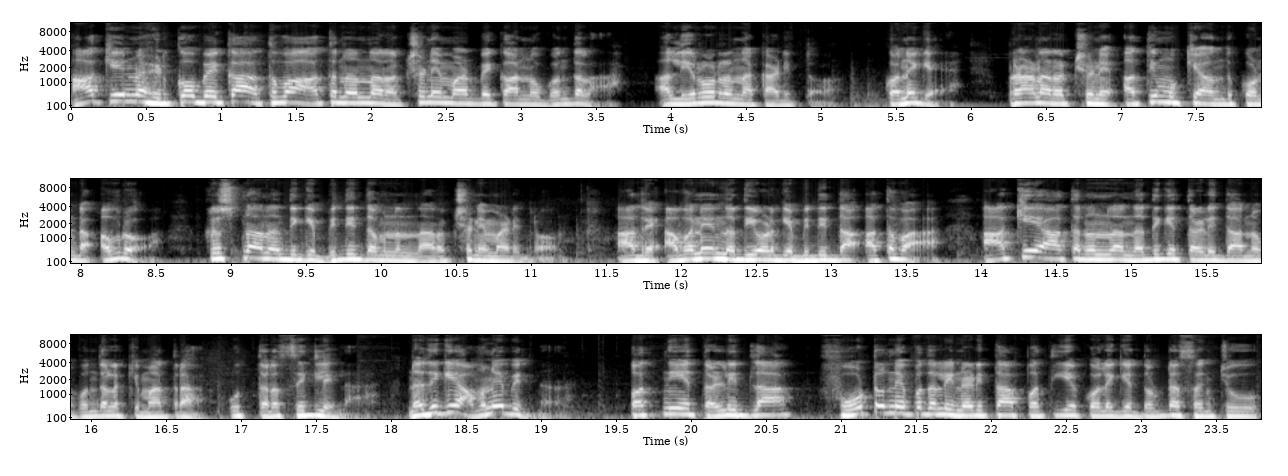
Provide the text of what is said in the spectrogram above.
ಆಕೆಯನ್ನ ಹಿಡ್ಕೋಬೇಕಾ ಅಥವಾ ಆತನನ್ನ ರಕ್ಷಣೆ ಮಾಡ್ಬೇಕಾ ಅನ್ನೋ ಗೊಂದಲ ಅಲ್ಲಿರೋರನ್ನ ಕಾಡಿತ್ತು. ಕೊನೆಗೆ ಪ್ರಾಣ ರಕ್ಷಣೆ ಅತಿ ಮುಖ್ಯ ಅಂದುಕೊಂಡ ಅವರು ಕೃಷ್ಣಾ ನದಿಗೆ ಬಿದ್ದಿದ್ದವನನ್ನ ರಕ್ಷಣೆ ಮಾಡಿದ್ರು. ಆದ್ರೆ ಅವನೇ ನದಿಯೊಳಗೆ ಬಿದ್ದಿದ್ದ ಅಥವಾ ಆಕೆ ಆತನನ್ನ ನದಿಗೆ ತಳ್ಳಿದ್ದ ಅನ್ನೋ ಗೊಂದಲಕ್ಕೆ ಮಾತ್ರ ಉತ್ತರ ಸಿಗ್ಲಿಲ್ಲ. ನದಿಗೆ ಅವನೇ ಬಿದ್ದ. ಪತ್ನಿಯೇ ತಳ್ಳಿದ್ಲ, ಫೋಟೋ ನೆಪದಲ್ಲಿ ನಡೀತಾ ಪತಿಯ ಕೊಲೆಗೆ ದೊಡ್ಡ ಸಂಚು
